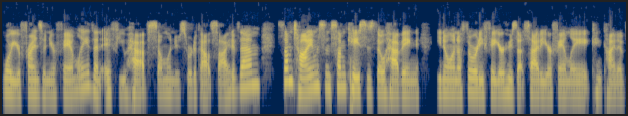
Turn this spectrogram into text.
more your friends and your family than if you have someone who's sort of outside of them. Sometimes, in some cases, though, having you know an authority figure who's outside of your family can kind of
